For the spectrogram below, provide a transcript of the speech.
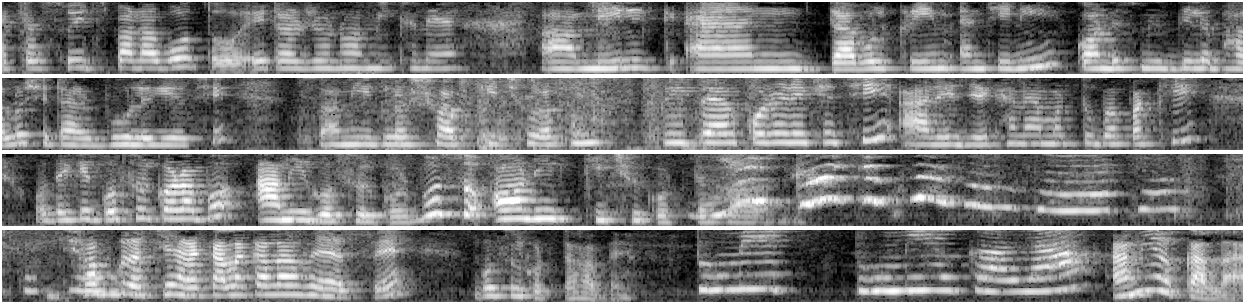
একটা সুইটস বানাবো। তো এটার জন্য আমি এখানে milk and double cream and চিনি কন্ডেন্স মিল্ক দিলে ভালো সেটা আর ভুলে গিয়েছি। সো আমি এগুলো সব কিছু এখন প্রিপেয়ার করে রেখেছি। আর এই যেখানে আমার তুবা পাখি ওদেরকে গোসল করাবো আমি গোসল করব। সো অনেক কিছু করতে হবে। সবগুলো চেহারা কালা কালা হয়ে আছে গোসল করতে হবে। আমিও কালা।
